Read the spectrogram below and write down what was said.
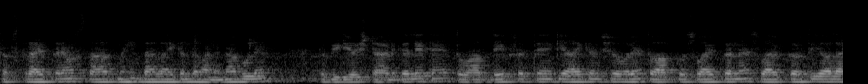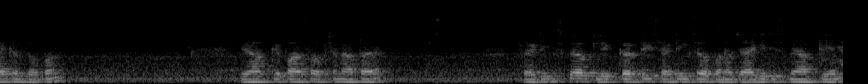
सब्सक्राइब करें और साथ में ही बेल आइकन दबाना ना भूलें। तो वीडियो स्टार्ट कर लेते हैं। तो आप देख सकते हैं कि आइकन शो हो रहे हैं। तो आपको स्वाइप करना है। स्वाइप करते ही ऑल आइकन ओपन फिर आपके पास ऑप्शन आता है। सेटिंग्स पे और क्लिक करते ही सेटिंग से ओपन हो जाएगी, जिसमें आप गेम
